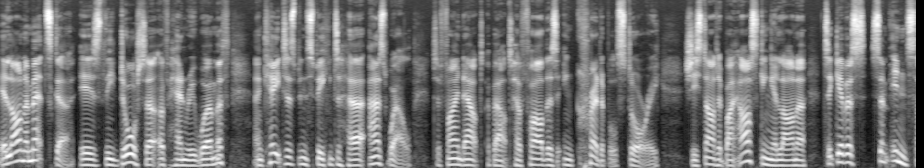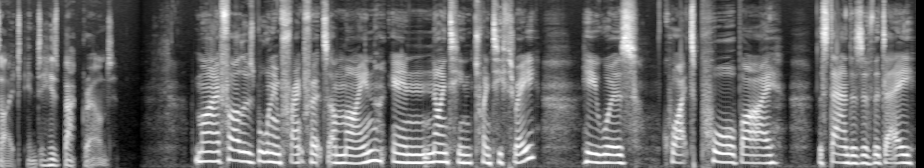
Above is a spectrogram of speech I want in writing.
Ilana Metzger is the daughter of Henry Wermuth, and Kate has been speaking to her as well to find out about her father's incredible story. She started by asking Ilana to give us some insight into his background. My father was born in Frankfurt am Main in 1923. He was quite poor by the standards of the day.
